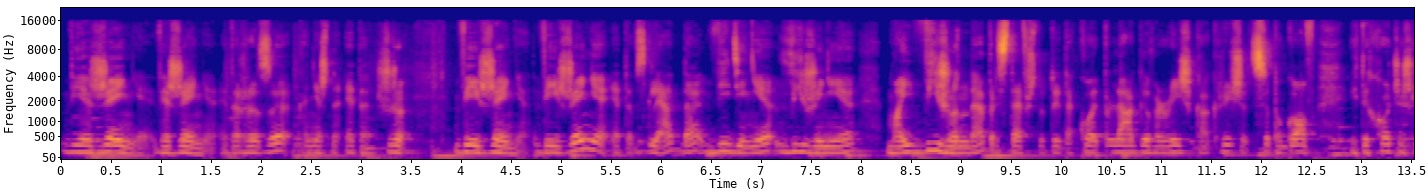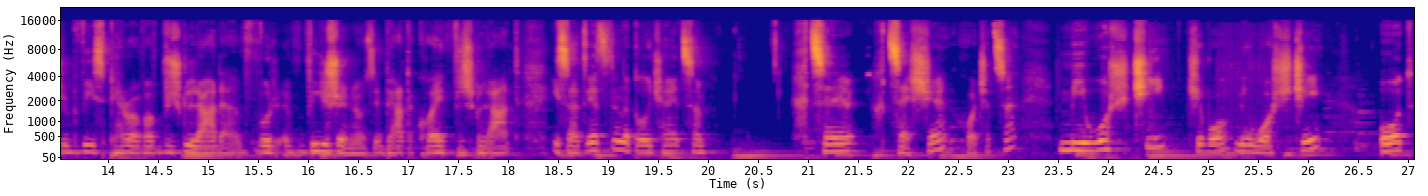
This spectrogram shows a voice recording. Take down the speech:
wierzenie, wierzenie. Это рз, конечно, это ж. Вейжение. Вейжение – это взгляд, да, видение, вижение, my vision, да, представь, что ты такой пля говоришь, как Ричард Сапогов, и ты хочешь любви с первого взгляда, vision, у тебя такой взгляд, и, соответственно, получается chce, chce хочется, miłości, чего? Miłości od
